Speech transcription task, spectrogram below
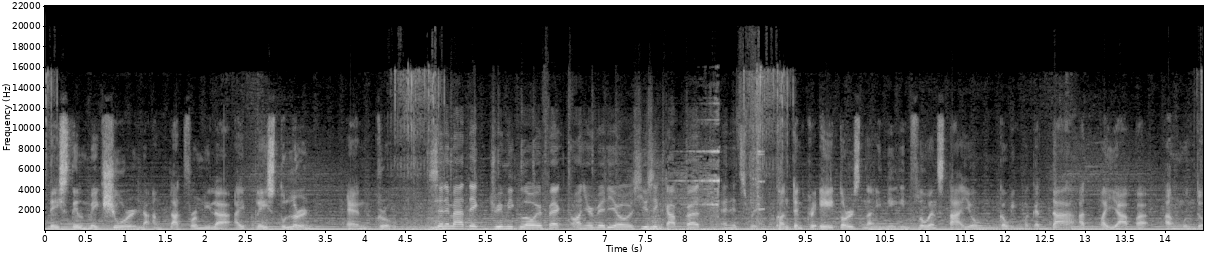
They still make sure na ang platform nila ay place to learn and grow. Cinematic dreamy glow effect on your videos using CapCut and it's free. Content creators na ini-influence tayong gawing maganda at payapa ang mundo.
